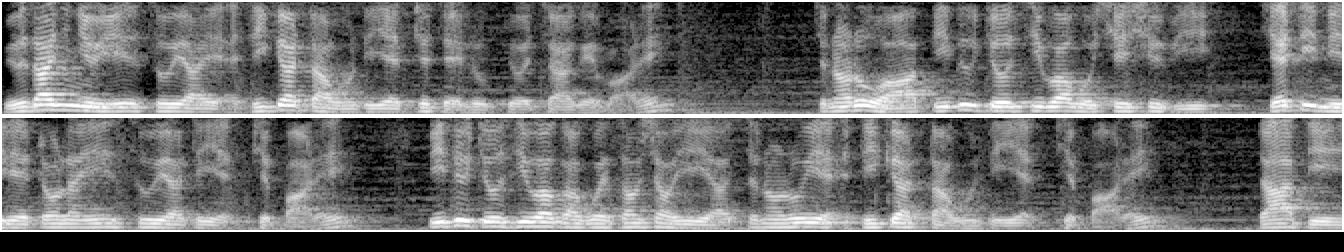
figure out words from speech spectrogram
မြို့သားညီညွတ်ရေးအစိုးရရဲ့အဓိကတာဝန်တရဖြစ်တယ်လို့ပြောကြားခဲ့ပါတယ်။ ကျွန်တော်တို့ဟာပြည်သူ့ကြိုးစည်းဝါးကိုရှေ့ရှုပြီးရက်တည်နေတဲ့တော်လှန်ရေးအစိုးရတရက်ဖြစ်ပါတယ်။ပြည်သူ့ကြိုးစည်းဝါးကာကွယ်ဆောင်ရှောက်ရေးဟာကျွန်တော်တို့ရဲ့အဓိကတာဝန်တရက်ဖြစ်ပါတယ်။ဒါအပြင်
